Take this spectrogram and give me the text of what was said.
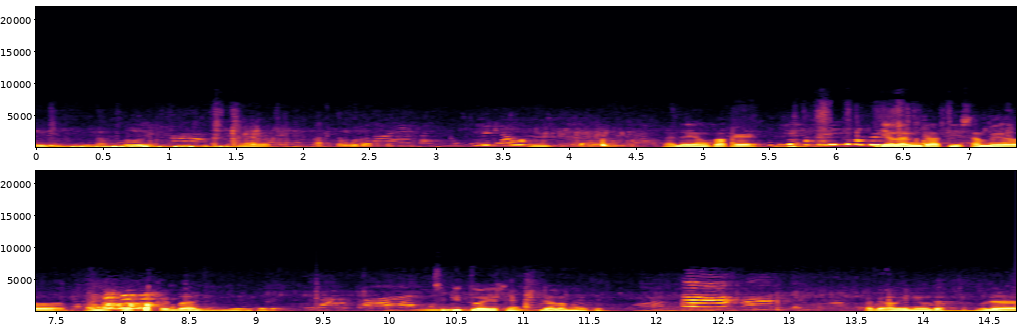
Nah, Hmm. ada yang pakai jalan kaki sambil anaknya pakai ban. Segitu airnya dalamnya tuh. Padahal ini udah udah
